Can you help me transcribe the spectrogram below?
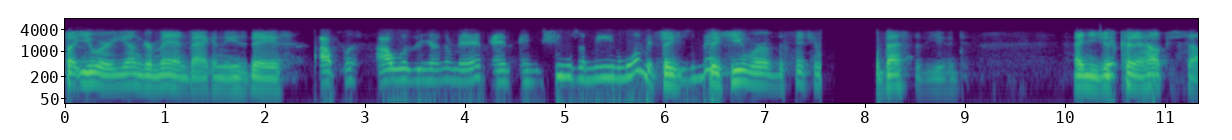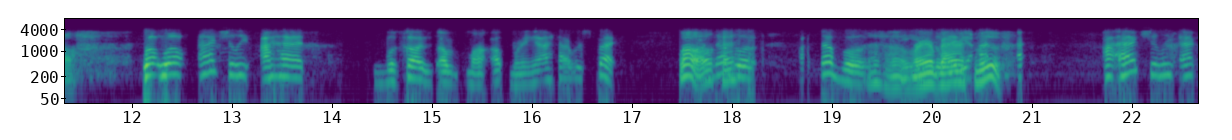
but you were a younger man back in these days. I was- I was a younger man, and and she was a mean woman. The she was a the humor of the situation the best of you, and you just couldn't help yourself. Well, well, actually, I had because of my upbringing, I had respect. Well, I okay. never, I never. That's a rare. Barris move. I, I, I actually act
